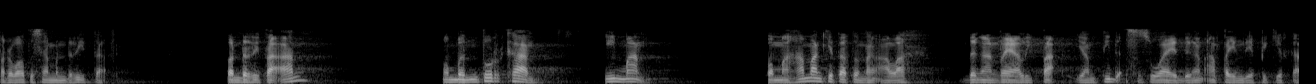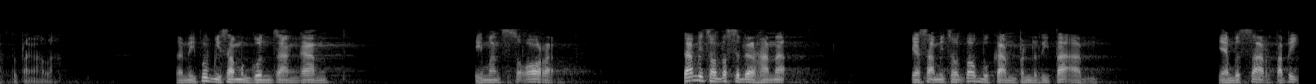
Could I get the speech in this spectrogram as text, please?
pada waktu saya menderita? Penderitaan membenturkan iman, pemahaman kita tentang Allah dengan realita yang tidak sesuai dengan apa yang dia pikirkan tentang Allah. Dan itu bisa menggoncangkan iman seseorang. Saya ambil contoh sederhana. Yang saya ambil contoh bukan penderitaan yang besar, tapi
